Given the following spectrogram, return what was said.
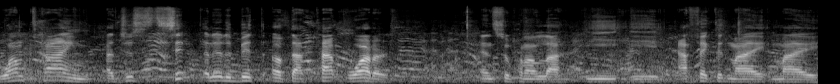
one time I just sipped a little bit of that tap water and subhanallah it, it affected my my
